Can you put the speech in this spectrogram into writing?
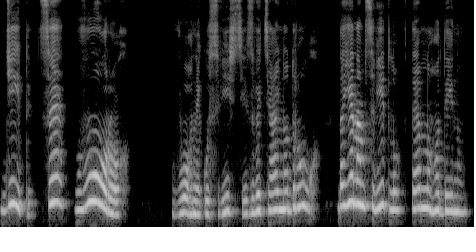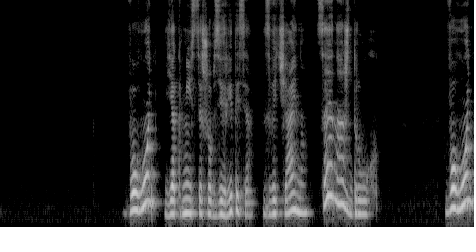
Діти, це ворог. Вогник у свічці, звичайно, друг, дає нам світло в темну годину. Вогонь, як місце, щоб зігрітися, звичайно, це наш друг. Вогонь,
